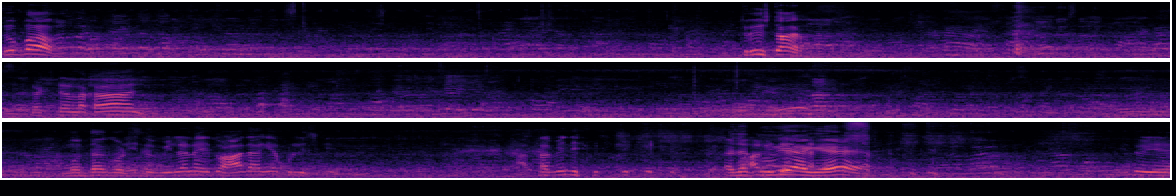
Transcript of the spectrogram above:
Super three star. Inspector Lakhan. मुद्दा गुड तो विलन है ये तो हाथ आ गया पुलिस के। आता भी नहीं। अच्छा तू भी आ गया है? तो ये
